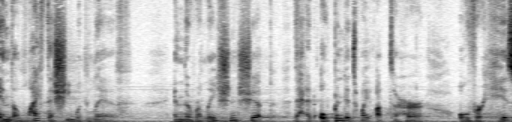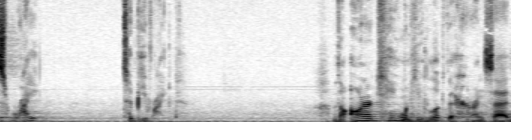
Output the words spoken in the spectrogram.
and the life that she would live and the relationship that had opened its way up to her over his right to be right the honor came when he looked at her and said,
